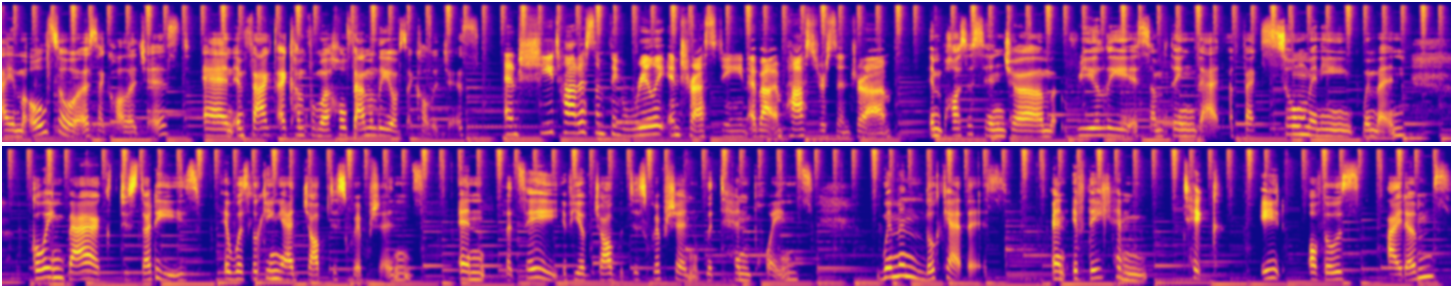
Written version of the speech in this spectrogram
I am also a psychologist, and in fact, I come from a whole family of psychologists. And she taught us something really interesting about imposter syndrome. Imposter syndrome really is something that affects so many women. Going back to studies, it was looking at job descriptions. And let's say if you have job description with 10 points, women look at this. And if they can tick eight of those items,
